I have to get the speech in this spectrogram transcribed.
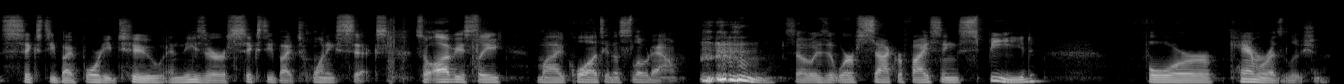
60 by 42 and these are 60 by 26. So obviously my quad's going to slow down. so is it worth sacrificing speed for camera resolution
